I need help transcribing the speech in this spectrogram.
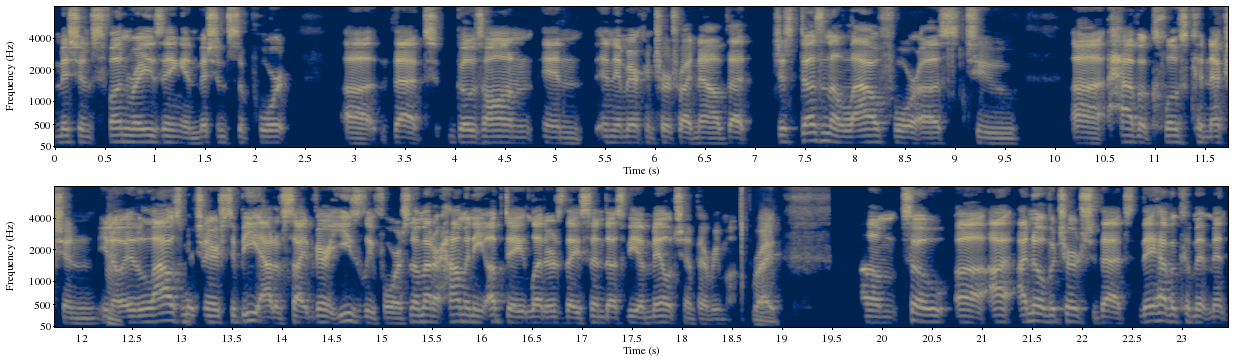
missions fundraising and mission support uh, that goes on in in the American church right now that just doesn't allow for us to uh, have a close connection. You know, it allows missionaries to be out of sight very easily for us, no matter how many update letters they send us via Mailchimp every month. Right. Um, so uh, I, I know of a church that they have a commitment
